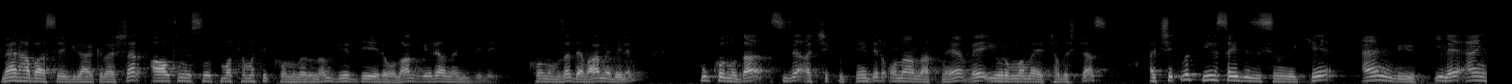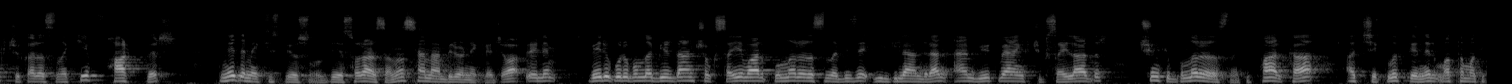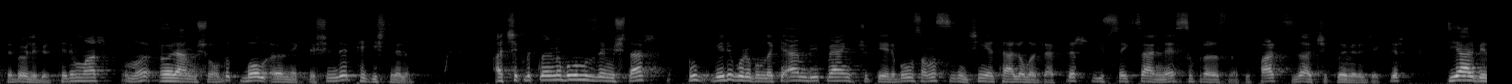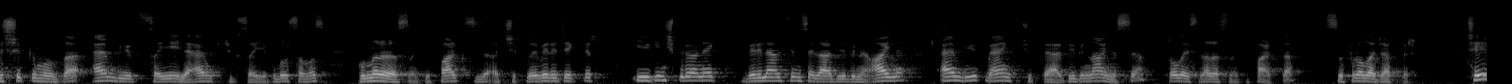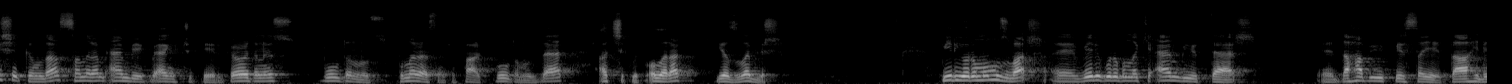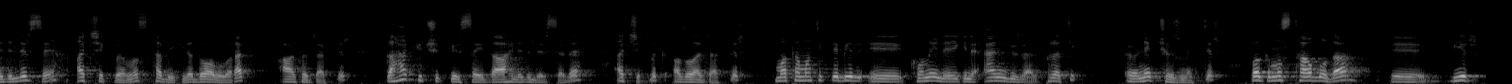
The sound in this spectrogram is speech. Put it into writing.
Merhaba sevgili arkadaşlar. 6. sınıf matematik konularının bir diğeri olan veri analiziyle konumuza devam edelim. Bu konuda size açıklık nedir onu anlatmaya ve yorumlamaya çalışacağız. Açıklık bir sayı dizisindeki en büyük ile en küçük arasındaki farktır. Ne demek istiyorsunuz diye sorarsanız hemen bir örnekle cevap verelim. Veri grubunda birden çok sayı var. Bunlar arasında bize ilgilendiren en büyük ve en küçük sayılardır. Çünkü bunlar arasındaki farka açıklık denir. Matematikte böyle bir terim var. Bunu öğrenmiş olduk. Bol örnekle şimdi pekiştirelim. Açıklıklarını bulunuz demişler. Bu veri grubundaki en büyük ve en küçük değeri bulursanız sizin için yeterli olacaktır. 180 ile 0 arasındaki fark size açıklığı verecektir. Diğer bir şıkkımızda en büyük sayı ile en küçük sayıyı bulursanız bunlar arasındaki fark size açıklığı verecektir. İlginç bir örnek. Verilen tüm sayılar birbirine aynı. En büyük ve en küçük değer birbirine aynısı. Dolayısıyla arasındaki fark da 0 olacaktır. Ç şıkkında sanırım en büyük ve en küçük değeri gördünüz. Buldunuz. Bunlar arasındaki fark bulduğunuz değer açıklık olarak yazılabilir. Bir yorumumuz var. E, veri grubundaki en büyük değer e, daha büyük bir sayı dahil edilirse açıklığınız tabii ki de doğal olarak artacaktır. Daha küçük bir sayı dahil edilirse de açıklık azalacaktır. Matematikte bir e, konuyla ilgili en güzel pratik örnek çözmektir. Bakınız tabloda e, bir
